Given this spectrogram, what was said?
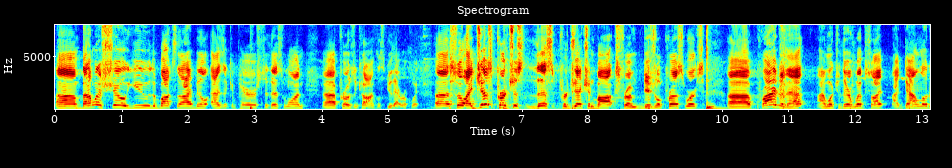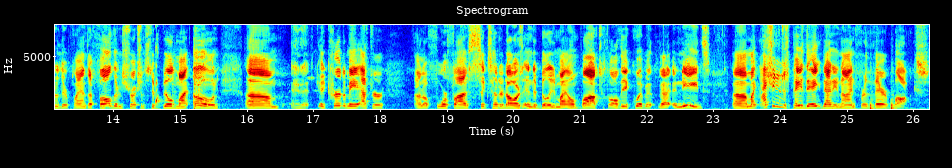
Um, but I want to show you the box that I built as it compares to this one, uh, pros and cons. Let's do that real quick. Uh, so I just purchased this projection box from Digital Pressworks. Uh, prior to that, I went to their website, I downloaded their plans, I followed their instructions to build my own, um, and it, occurred to me after I don't know, four, five, six hundred dollars into building my own box with all the equipment that it needs. Um, like I should have just paid the $8.99 for their box,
